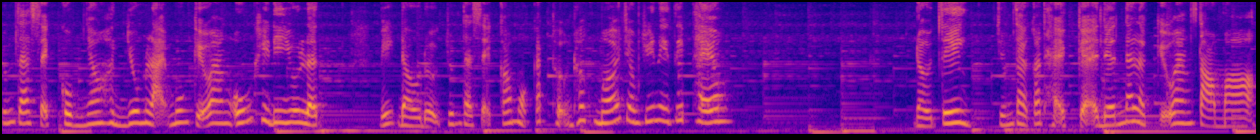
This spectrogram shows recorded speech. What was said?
chúng ta sẽ cùng nhau hình dung lại muôn kiểu ăn uống khi đi du lịch. Biết đâu được chúng ta sẽ có một cách thưởng thức mới trong chuyến đi tiếp theo. Đầu tiên, chúng ta có thể kể đến đó là kiểu ăn tò mò.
